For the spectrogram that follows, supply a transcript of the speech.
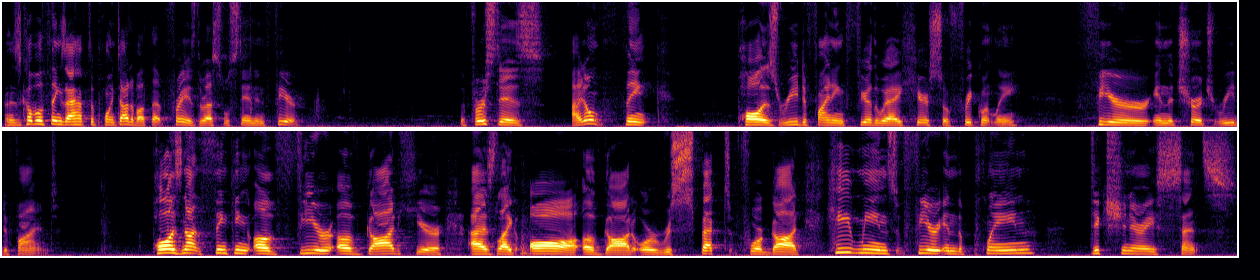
And there's a couple of things I have to point out about that phrase the rest will stand in fear. The first is, I don't think Paul is redefining fear the way I hear so frequently fear in the church redefined. Paul is not thinking of fear of God here as like awe of God or respect for God. He means fear in the plain dictionary sense.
